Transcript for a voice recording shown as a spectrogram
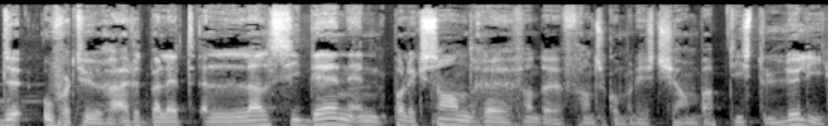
De ouverture uit het ballet L'Alcidène en Polexandre van de Franse componist Jean-Baptiste Lully.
